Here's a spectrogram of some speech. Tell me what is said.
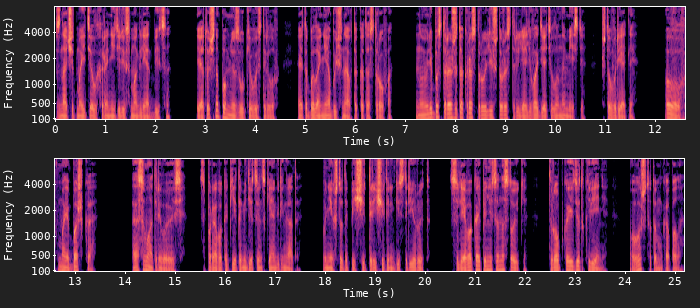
Значит, мои телохранители смогли отбиться? Я точно помню звуки выстрелов. Это была необычная автокатастрофа. Ну, либо стражи так расстроились, что расстреляли водятела на месте, что вряд ли. О, моя башка. Осматриваюсь. Справа какие-то медицинские агрегаты. В них что-то пищит, трещит регистрирует. Слева капельница на стойке. Тропка идет к вене. Вот что там капало.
